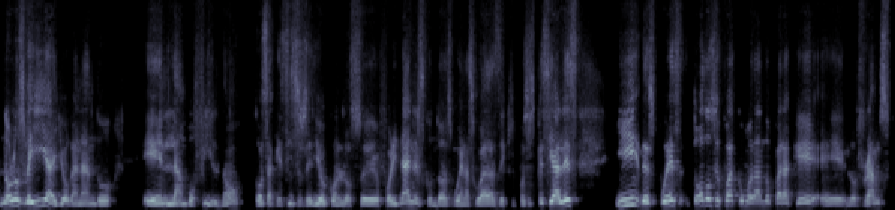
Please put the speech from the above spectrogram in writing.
no los veía yo ganando en Lambo Field, ¿no? Cosa que sí sucedió con los 49ers, eh, con dos buenas jugadas de equipos especiales. Y después todo se fue acomodando para que eh, los Rams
